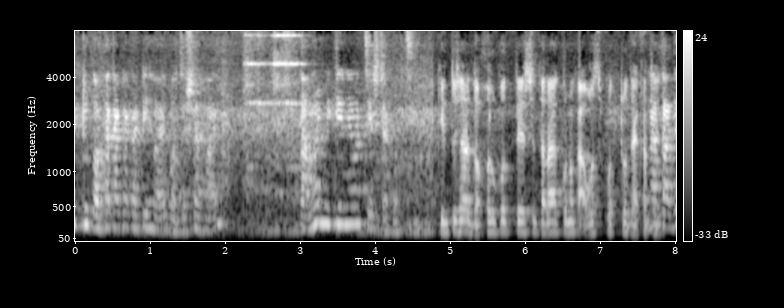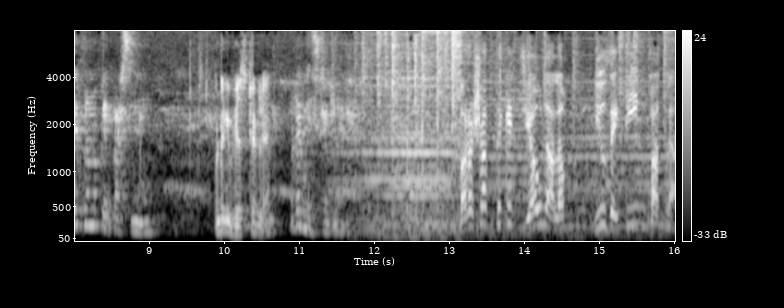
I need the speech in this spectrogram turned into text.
একটু কথা কাটাকাটি হয় বচসা হয়। তা আমরা মিটিয়ে নেওয়ার চেষ্টা করছি। কিন্তু যারা দখল করতে এসে তারা কোনো কাগজপত্র দেখাতে না তাদের কোনো পেপারস নেই। ওটা কি ভেস্টেড ল্যান্ড ওটা ভেস্টেড ল্যান্ড বারাসাত থেকে জিয়াউল আলম নিউজ এইটিন বাংলা।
